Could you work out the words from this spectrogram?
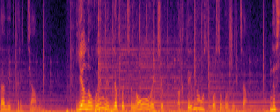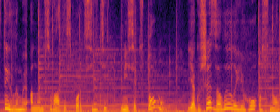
та відкриттями. Є новини для поціновувачів активного способу життя. Не встигли ми анонсувати Спорт Сіті місяць тому, як вже залили його основу.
